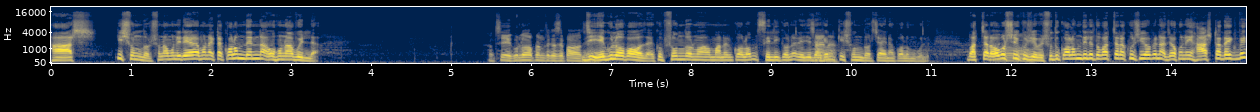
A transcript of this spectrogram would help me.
হাঁস কি সুন্দর। সোনামণির এমন একটা কলম দেন না ওহনা বইল্লা আচ্ছা এগুলো আপনাদের কাছে পাওয়া যায়? জি এগুলোও পাওয়া যায়। খুব সুন্দর মানের কলম সিলিকনের এই যে দেখেন কি সুন্দর চায়না কলমগুলি। বাচ্চারা অবশ্যই খুশি হবে। শুধু কলম দিলে তো বাচ্চারা খুশি হবে না যখন এই হাঁসটা দেখবে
